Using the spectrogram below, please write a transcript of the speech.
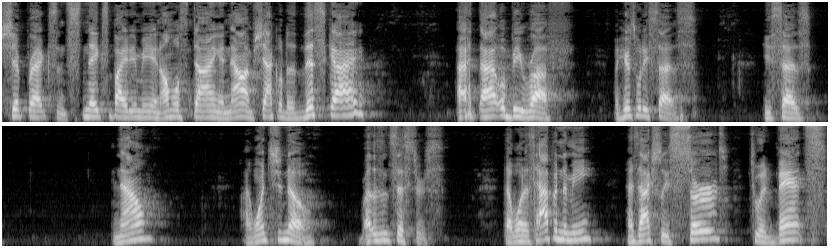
Shipwrecks and snakes biting me and almost dying. And now I'm shackled to this guy. I, that would be rough. But here's what he says. He says, now I want you to know, brothers and sisters, that what has happened to me has actually served to advance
